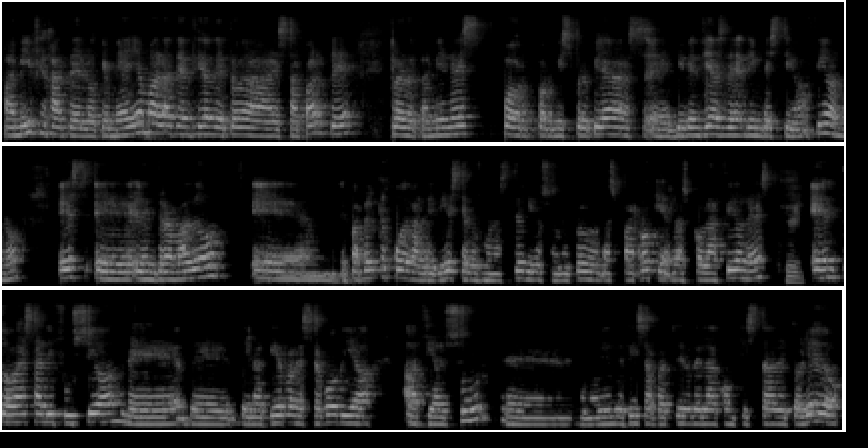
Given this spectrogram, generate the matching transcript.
A mí, fíjate, lo que me ha llamado la atención de toda esta parte, claro, también es por, por mis propias eh, vivencias de, investigación, ¿no? Es eh, el entramado eh, el papel que juega la iglesia, los monasterios, sobre todo las parroquias, las colaciones, en toda esa difusión de, la tierra de Segovia hacia el sur. Eh, como bien decís, a partir de la conquista de Toledo,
